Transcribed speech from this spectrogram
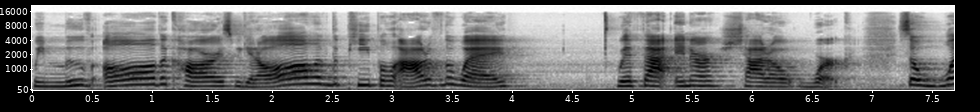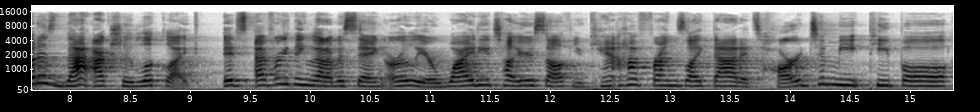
we move all the cars, we get all of the people out of the way with that inner shadow work. So what does that actually look like? It's everything that I was saying earlier. Why do you tell yourself you can't have friends like that? It's hard to meet people.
